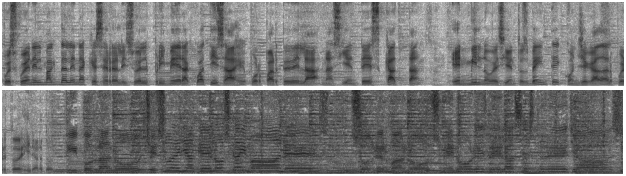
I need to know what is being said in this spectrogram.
pues fue en el Magdalena que se realizó el primer acuatizaje por parte de la naciente Escata en 1920 con llegada al puerto de Girardot. Y por la noche sueña que los caimanes son hermanos menores de las estrellas.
